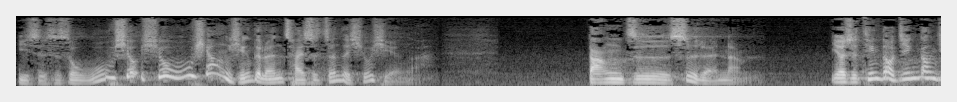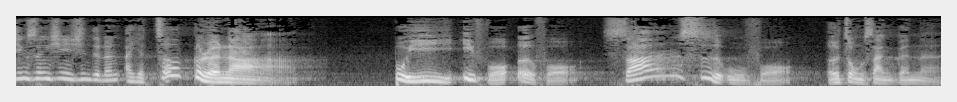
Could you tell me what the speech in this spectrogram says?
意思是说，无修修无相行的人才是真的修行啊！当知是人呐，要是听到《金刚经》生信心的人，哎呀，这个人呐，不依一佛、二佛、三四五佛而种善根呢，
